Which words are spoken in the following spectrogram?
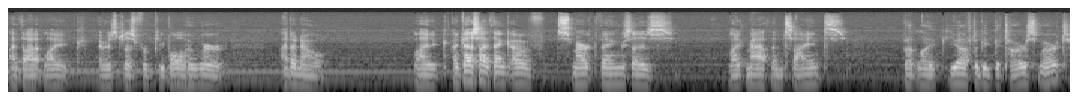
I thought like it was just for people who were, I don't know, like, I guess I think of smart things as like math and science, but like you have to be guitar smart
